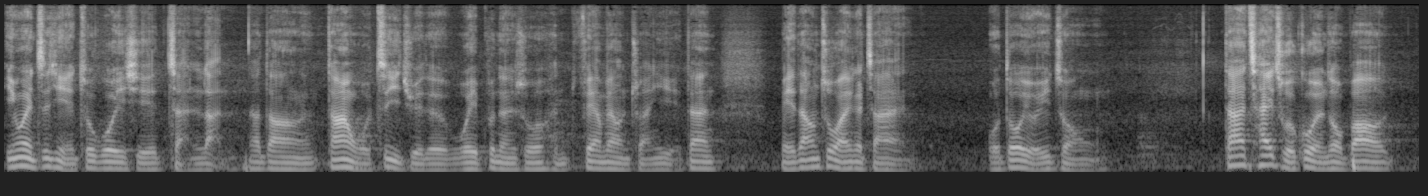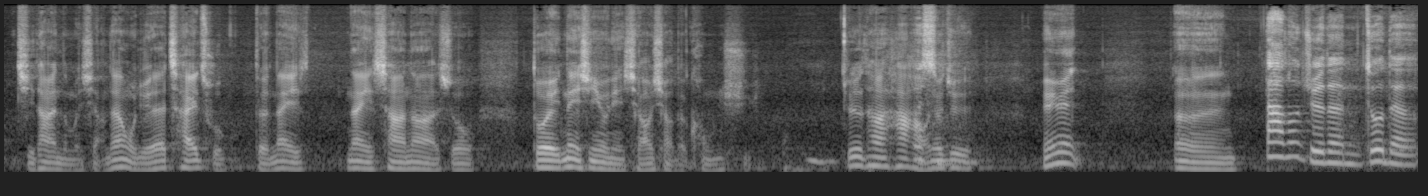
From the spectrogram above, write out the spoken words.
因为之前也做过一些展览，那当然当然我自己觉得我也不能说很非常非常专业，但每当做完一个展览，我都有一种大家拆除的过程中，我不知道。其他人怎么想？但是我觉得在拆除的那一那一刹那的时候，都会内心有点小小的空虚。嗯，就是他他好像就是因为嗯、呃，大家都觉得你做的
